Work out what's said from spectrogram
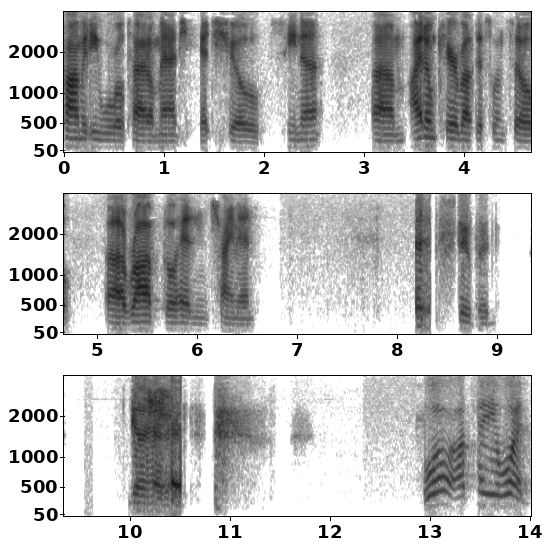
Comedy World Title match at Show Cena. Um, I don't care about this one, so uh, Rob, go ahead and chime in. It's stupid. Go ahead. Well, I'll tell you what.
